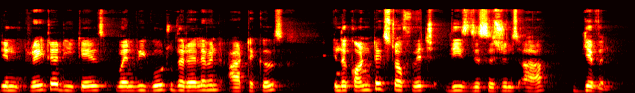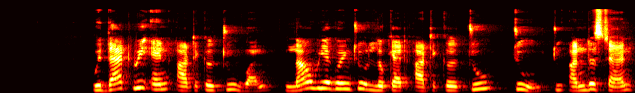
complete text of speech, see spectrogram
in greater details when we go to the relevant articles in the context of which these decisions are given. With that, we end Article 2.1. Now we are going to look at Article 2.2 to understand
